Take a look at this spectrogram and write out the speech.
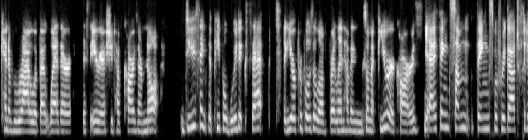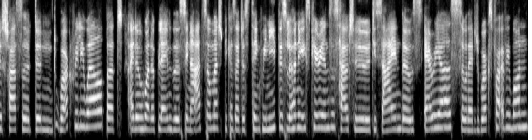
kind of row about whether this area should have cars or not do you think that people would accept your proposal of Berlin having so much fewer cars? Yeah, I think some things with regard to Friedrichstraße didn't work really well, but I don't want to blame the Senat so much because I just think we need these learning experiences, how to design those areas so that it works for everyone.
